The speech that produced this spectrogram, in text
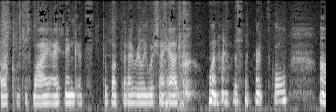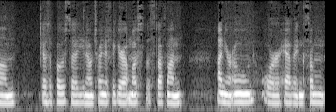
book, which is why I think it's the book that I really wish I had when I was in art school. Um, as opposed to, you know, trying to figure out most of the stuff on on your own or having some,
